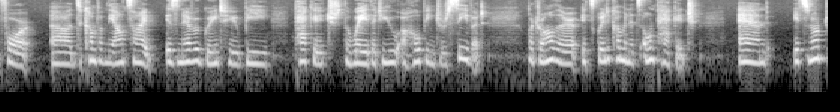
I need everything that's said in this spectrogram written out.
for uh, to come from the outside is never going to be packaged the way that you are hoping to receive it but rather it's going to come in its own package and it's not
